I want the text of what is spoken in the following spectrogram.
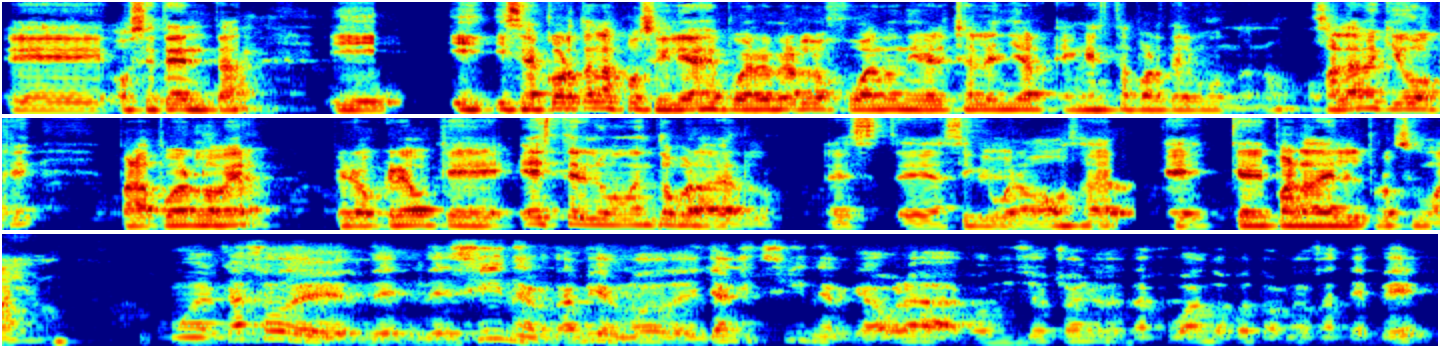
eh, o 70 y, y, se acortan las posibilidades de poder verlo jugando a nivel challenger en esta parte del mundo, ¿no? Ojalá me equivoque para poderlo ver, pero creo que este es el momento para verlo. Este, así que bueno, vamos a ver qué, qué para él el próximo año, ¿no? Como en el caso de, de, Sinner también, ¿no? De Yannick Sinner, que ahora con 18 años está jugando pues, torneos ATP,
